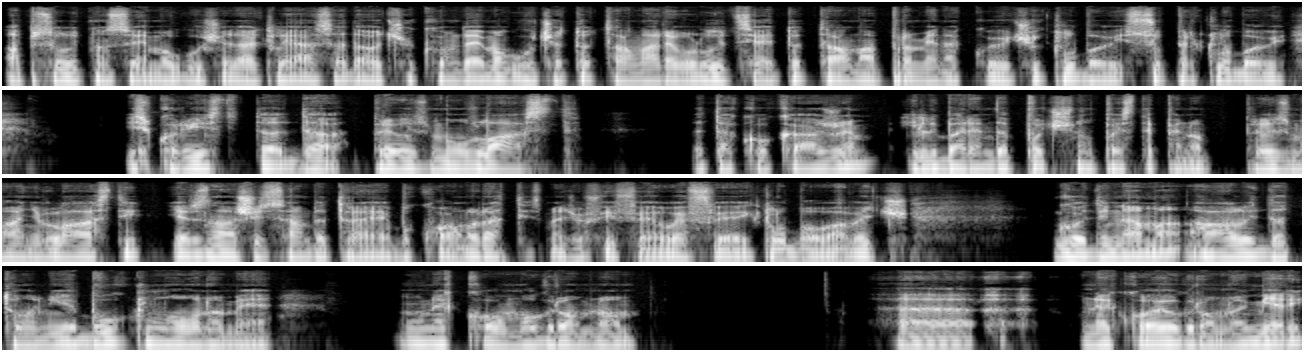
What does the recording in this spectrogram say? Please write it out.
apsolutno sve je moguće. Dakle, ja sada očekujem da je moguća totalna revolucija i totalna promjena koju će klubovi, super klubovi iskoristiti da, da preuzmu vlast, da tako kažem, ili barem da počnu postepeno preuzmanje vlasti, jer znaš i sam da traje bukvalno rat između FIFA, UEFA i klubova već godinama, ali da to nije buknulo onome u nekom ogromnom uh, u nekoj ogromnoj mjeri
